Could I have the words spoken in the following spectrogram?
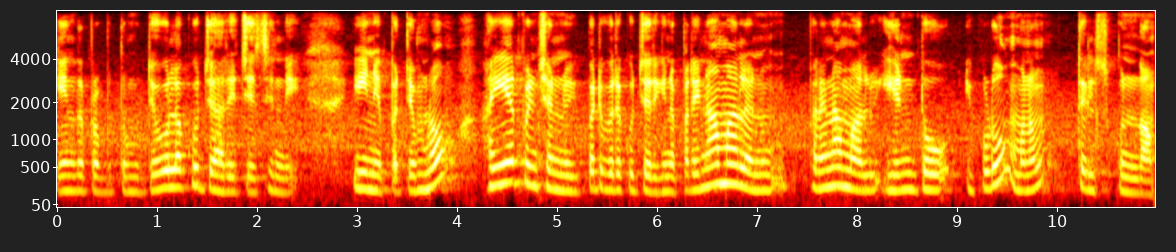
కేంద్ర ప్రభుత్వం ఉద్యోగులకు జారీ చేసింది. ఈ నేపథ్యంలో హయ్యర్ పెన్షన్ను ఇప్పటి వరకు జరిగిన పరిణామాలను పరిణామాలు ఏంటో ఇప్పుడు మనం తెలుసుకుందాం.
